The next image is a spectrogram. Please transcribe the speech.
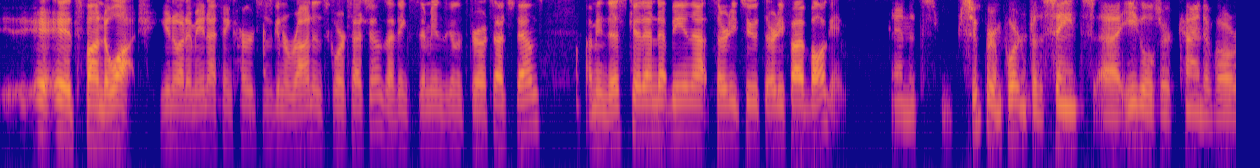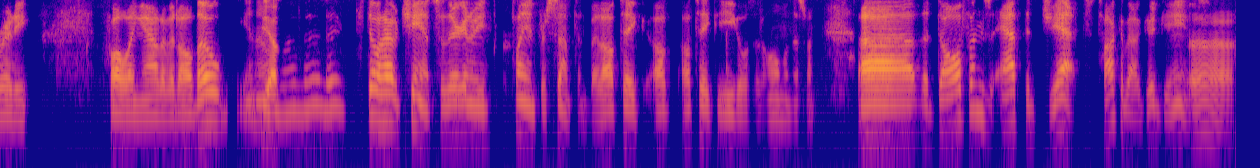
it it's fun to watch. You know what I mean? I think Hurts is going to run and score touchdowns. I think Siemian's going to throw touchdowns. I mean, this could end up being that 32-35 ball game. and it's super important for the Saints. Uh, Eagles are kind of already falling out of it, although you know Yep. they they still have a chance, so they're going to be playing for something. But I'll take I'll, I'll take the Eagles at home on this one. Uh, the Dolphins at the Jets. Talk about good games. Ugh.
